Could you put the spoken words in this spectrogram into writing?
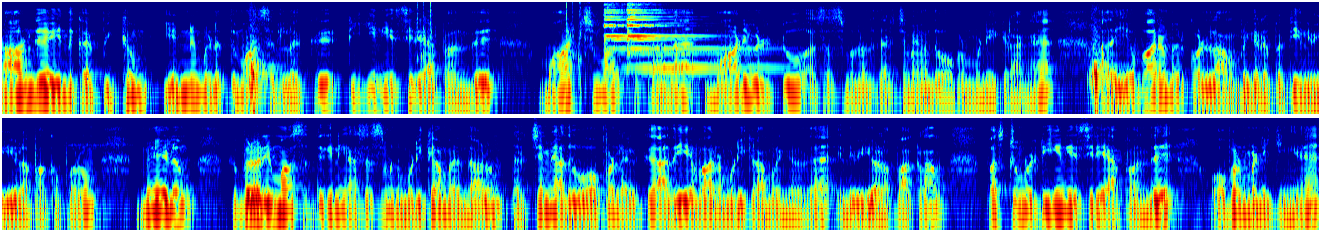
நான்கு ஐந்து கற்பிக்கும் எண்ணும் எழுத்து மாஸ்டர்களுக்கு டிஎன்எஸ்சி ஆப்பில் வந்து மார்ச் மாதத்துக்கான மாடியூல் டூ அசஸ்மெண்ட் வந்து தற்சமயம் வந்து ஓப்பன் பண்ணியிருக்கிறாங்க. அதை எவ்வாறு மேற்கொள்ளலாம் அப்படிங்கிறத பற்றி இந்த வீடியோவில் பார்க்க போகிறோம் மேலும் பிப்ரவரி மாதத்துக்கு நீங்கள் அசஸ்மெண்ட் முடிக்காமல் இருந்தாலும் தற்சமயம் அது ஓப்பனில் இருக்குது அதை எவ்வாறு முடிக்கலாம் அப்படிங்கிறத இந்த வீடியோவில் பார்க்கலாம். ஃபஸ்ட்டு உங்கள் டிஎன்எஸ்சி ஆப்பை வந்து ஓப்பன் பண்ணிக்கிங்க.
